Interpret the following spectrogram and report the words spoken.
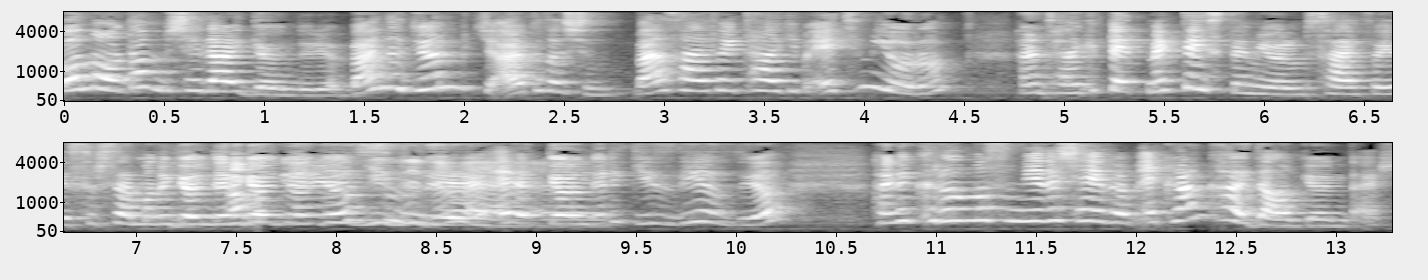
Bana oradan bir şeyler gönderiyor. Ben de diyorum ki arkadaşım ben sayfayı takip etmiyorum. Hani takip etmek de istemiyorum sayfayı. Sırf sen bana gönderi Ama gönderiyorsun gönderi gizli diye. Evet Evet. gönderi gizli yazıyor. Hani kırılmasın diye de şey yapıyorum. Ekran kaydı al gönder.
